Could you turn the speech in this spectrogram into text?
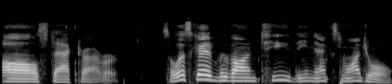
all Stackdriver. So let's go ahead and move on to the next module.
